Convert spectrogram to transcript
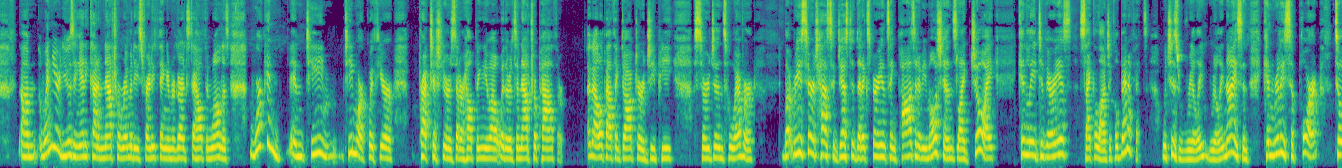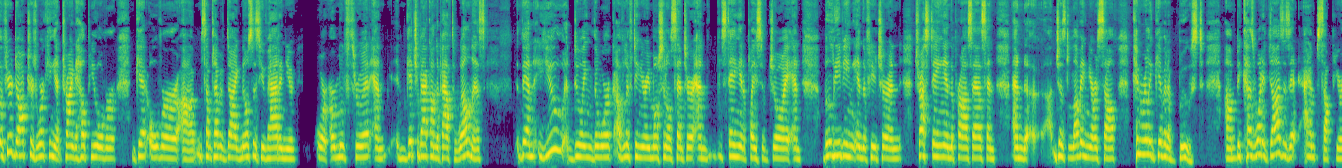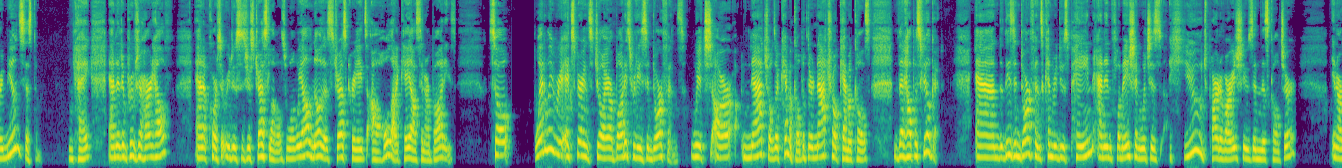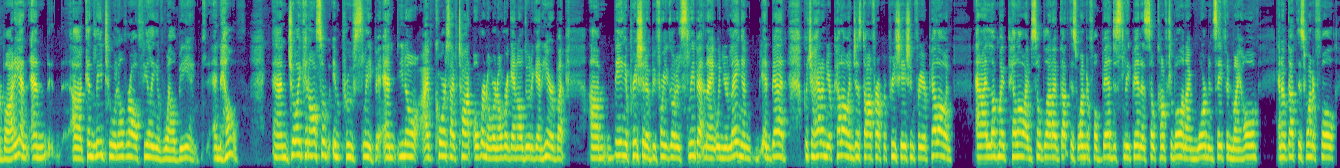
Um, when you're using any kind of natural remedies for anything in regards to health and wellness, work in, in team teamwork with your practitioners that are helping you out, whether it's a naturopath or an allopathic doctor, a GP, surgeons, whoever. But research has suggested that experiencing positive emotions like joy can lead to various psychological benefits, which is really, really nice and can really support. So if your doctor's working at trying to help you over, get over um, some type of diagnosis you've had and you, or, or move through it and, and get you back on the path to wellness, then you doing the work of lifting your emotional center and staying in a place of joy and believing in the future and trusting in the process and and uh, just loving yourself can really give it a boost. Um, because what it does is it amps up your immune system okay? And it improves your heart health. And of course it reduces your stress levels. Well we all know that stress creates a whole lot of chaos in our bodies. So when we re- experience joy, our bodies release endorphins, which are natural, they're chemical, but they're natural chemicals that help us feel good. And these endorphins can reduce pain and inflammation, which is a huge part of our issues in this culture, in our body, and, and uh, can lead to an overall feeling of well being and health. And joy can also improve sleep. And, you know, I, of course, I've taught over and over and over again, I'll do it again here, but um, being appreciative before you go to sleep at night when you're laying in, in bed put your head on your pillow and just offer up appreciation for your pillow and and I love my pillow. I'm so glad I've got this wonderful bed to sleep in. It's so comfortable and I'm warm and safe in my home. And I've got this wonderful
